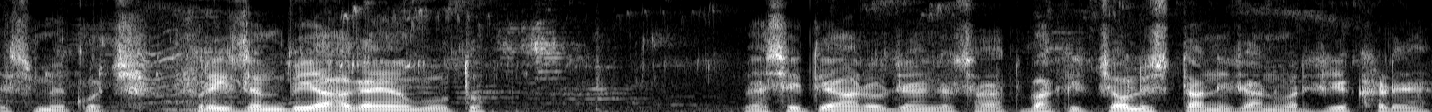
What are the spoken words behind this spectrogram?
इसमें कुछ फ्रीजन भी आ गए हैं वो तो वैसे तैयार हो जाएँगे साथ। बाकी चौलिस्तानी जानवर ये खड़े हैं।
